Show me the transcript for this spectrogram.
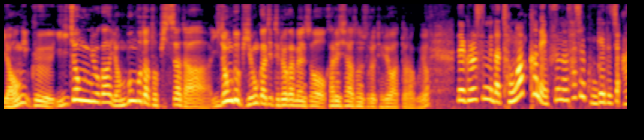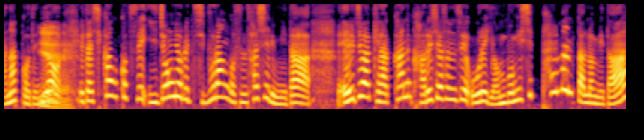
영이 그 이정료가 연봉보다 더 비싸다. 이 정도 비용까지 들어가면서 가르시아 선수를 데려왔더라고요. 네, 그렇습니다. 정확한 액수는 사실 공개되지 않았거든요. 예. 일단 시카고 컵스에 이정료를 지불한 것은 사실입니다. LG와 계약한 가르시아 선수의 올해 연봉이 18만 달러입니다.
